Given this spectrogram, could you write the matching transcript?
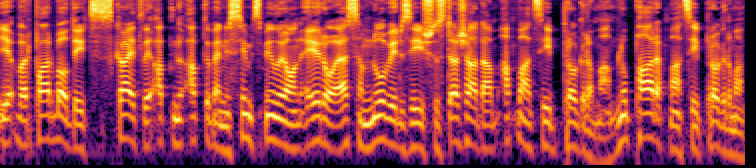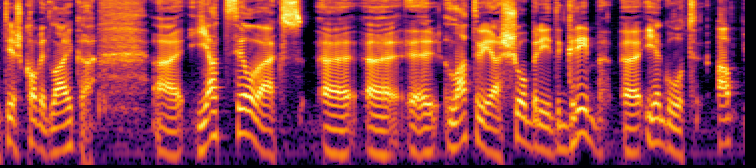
ja var pārbaudīt skaitli, ap, aptuveni 100 miljonu eiro esam novirzījuši uz dažādām apmācību programmām, nu, pārapmācību programmām tieši Covid laikā. Uh, ja cilvēks uh, uh, Latvijā šobrīd grib iegūt ap,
